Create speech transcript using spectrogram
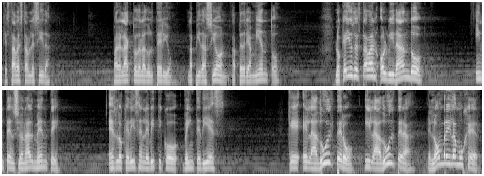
que estaba establecida para el acto del adulterio, lapidación, apedreamiento. Lo que ellos estaban olvidando intencionalmente es lo que dice en Levítico 20:10, que el adúltero y la adúltera, el hombre y la mujer,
